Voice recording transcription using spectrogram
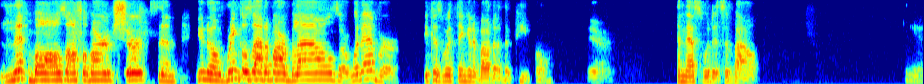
lint balls off of our shirts and, you know, wrinkles out of our blouse or whatever, because we're thinking about other people. Yeah. And that's what it's about. Yeah.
